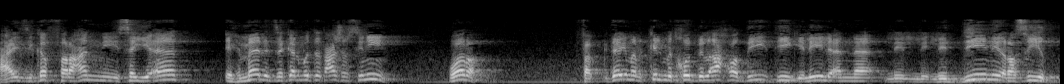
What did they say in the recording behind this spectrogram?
عايز يكفر عني سيئات إهمال الزكاة لمدة عشر سنين. ورا. فدايما كلمة خد بالأحوط دي تيجي. ليه؟ لأن للدين رصيد.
